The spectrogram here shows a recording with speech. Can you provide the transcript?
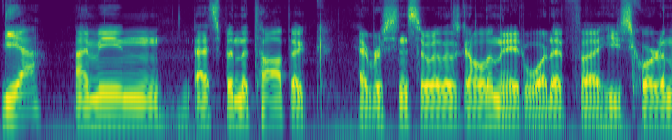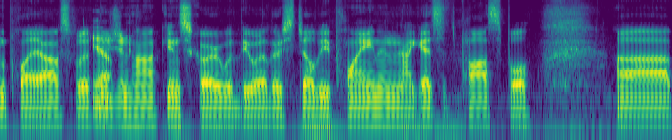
Yeah, I mean that's been the topic ever since the Oilers got eliminated. What if uh, he scored in the playoffs? What if Yep. Nugent Hopkins scored? Would the Oilers still be playing? And I guess it's possible. Uh,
